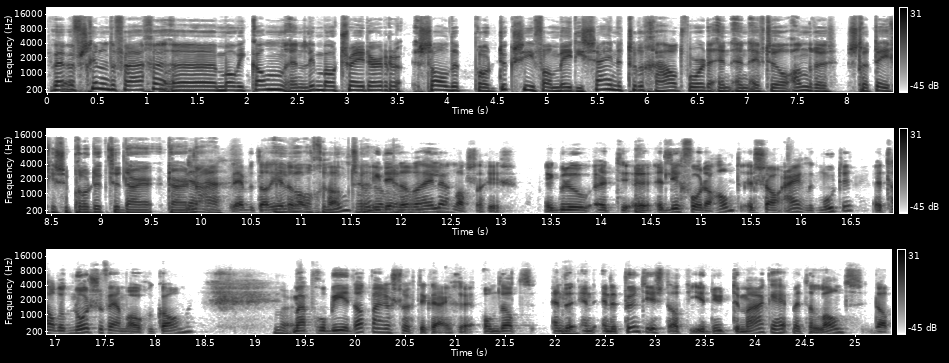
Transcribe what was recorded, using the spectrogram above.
We hebben verschillende vragen. Uh, Moican en Limbo Trader. Zal de productie van medicijnen teruggehaald worden en, en eventueel andere strategische producten daar, daarna? Ja, we hebben het al eerder al genoemd. Ik denk dat het heel erg lastig is. Ik bedoel, het, uh, het ligt voor de hand. Het zou eigenlijk moeten. Het had ook nooit zo ver mogen komen. Maar probeer dat maar eens terug te krijgen. Omdat, en, de, en, en het punt is dat je nu te maken hebt met een land dat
